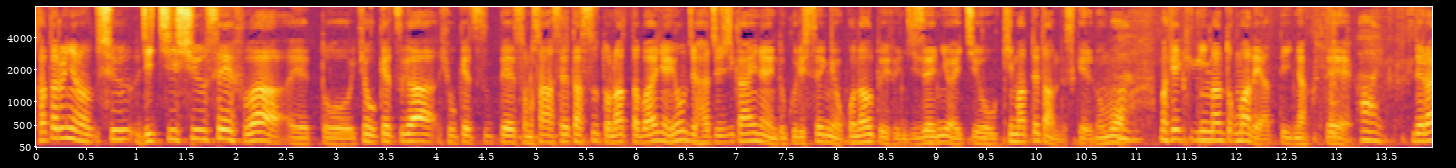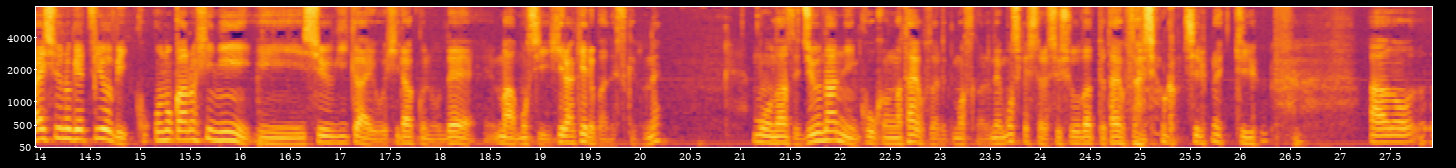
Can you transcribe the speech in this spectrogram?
カタルーニャの州自治州政府は、えー、と評決が評決でその賛成多数となった場合には48時間以内に独立宣言を行うというふうに事前には一応決まってたんですけれども、はい。まあ、結局今のところまでやっていなくて、はい。で来週の月曜日9日の日に、えー州議会を開くので、まあ、もし開ければですけどね。もうなんせ十何人高官が逮捕されてますからね。もしかしたら首相だって逮捕されちゃうかもしれないっていう。あの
